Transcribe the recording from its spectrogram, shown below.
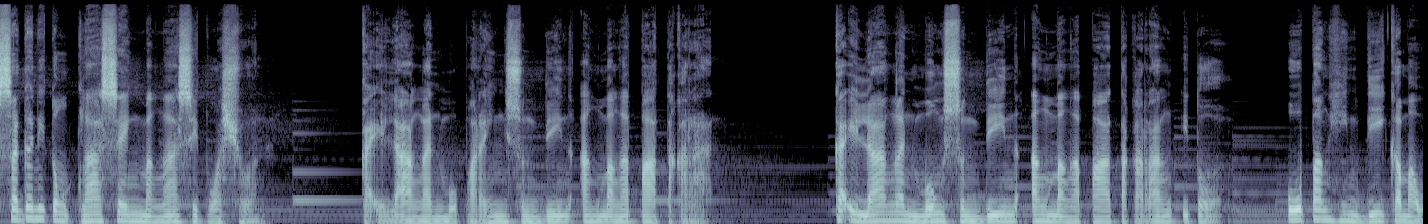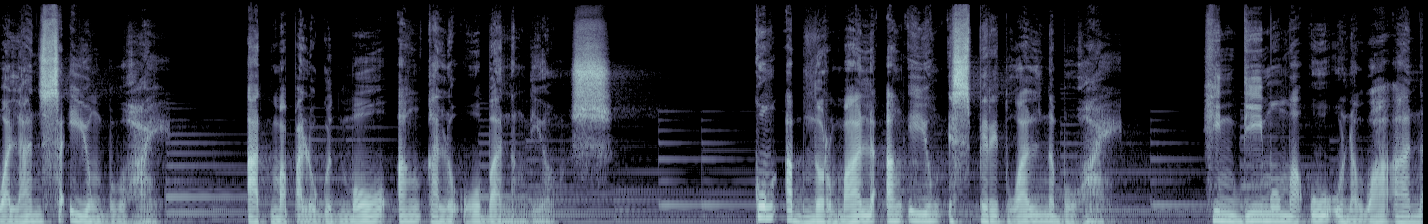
sa ganitong klaseng mga sitwasyon, kailangan mo pa rin sundin ang mga patakaran. Kailangan mong sundin ang mga patakarang ito upang hindi ka mawalan sa iyong buhay at mapalugod mo ang kalooban ng Diyos. Kung abnormal ang iyong espiritual na buhay, hindi mo mauunawaan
